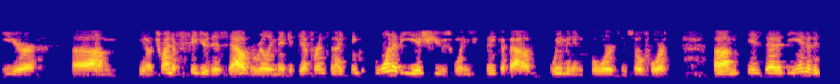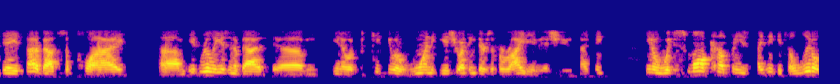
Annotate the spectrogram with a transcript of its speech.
year, um, you know, trying to figure this out and really make a difference. And I think one of the issues when you think about women in boards and so forth um, is that at the end of the day, it's not about supply. Um, it really isn't about um, you know, a particular one issue. I think there's a variety of issues. And I think, you know, with small companies, I think it's a little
